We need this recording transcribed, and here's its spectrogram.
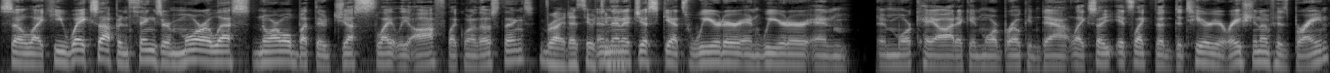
So, like, he wakes up and things are more or less normal, but they're just slightly off, like one of those things. right, I see what you And then mean. it just gets weirder and weirder and and more chaotic and more broken down. Like so it's like the deterioration of his brain.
